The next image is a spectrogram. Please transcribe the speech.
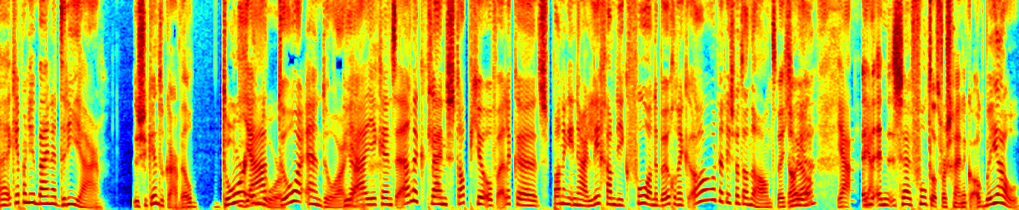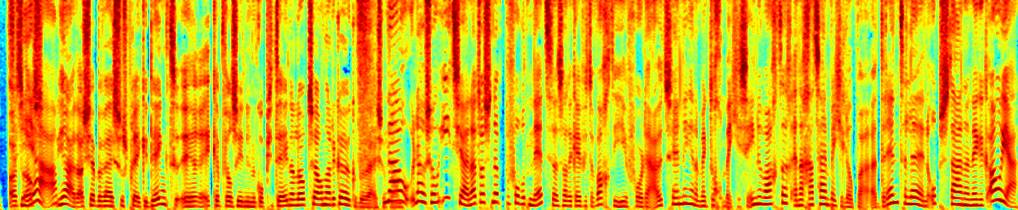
Uh, ik heb er nu bijna drie jaar. Dus je kent elkaar wel door ja, en door. door en door. Ja. je kent elk klein stapje of elke spanning in haar lichaam die ik voel aan de beugel. Denk ik, oh, er is wat aan de hand, weet je oh, wel? Ja? Ja, en, en zij voelt dat waarschijnlijk ook bij jou. Als, als, Ja. ja, als jij bij wijze van spreken denkt, eh, ik heb wel zin in een kopje thee, dan loopt ze al naar de keuken bij wijze van. Nou, nou, zoiets ja. Nou, het was net, bijvoorbeeld net, dan zat ik even te wachten hier voor de uitzending. En dan ben ik toch een beetje zenuwachtig. En dan gaat zij een beetje lopen eh, drentelen en opstaan. En dan denk ik, oh ja,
